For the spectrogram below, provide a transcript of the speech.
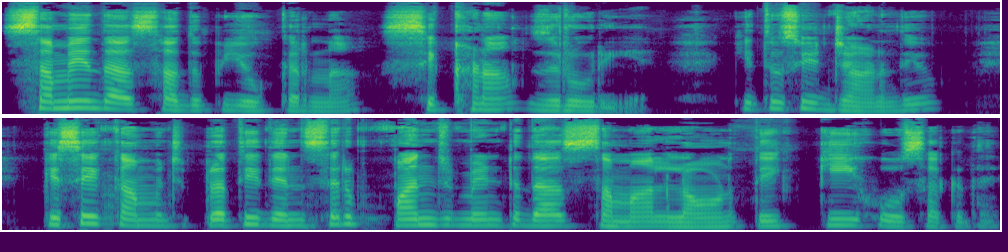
ਸਮੇਂ ਦਾ ਸਦਉਪਯੋਗ ਕਰਨਾ ਸਿੱਖਣਾ ਜ਼ਰੂਰੀ ਹੈ। ਕਿ ਤੁਸੀਂ ਜਾਣਦੇ ਹੋ? ਕਿਸੇ ਕੰਮ 'ਚ ਪ੍ਰਤੀ ਦਿਨ ਸਿਰਫ 5 ਮਿੰਟ ਦਾ ਸਮਾਂ ਲਾਉਣ ਤੇ ਕੀ ਹੋ ਸਕਦਾ ਹੈ?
